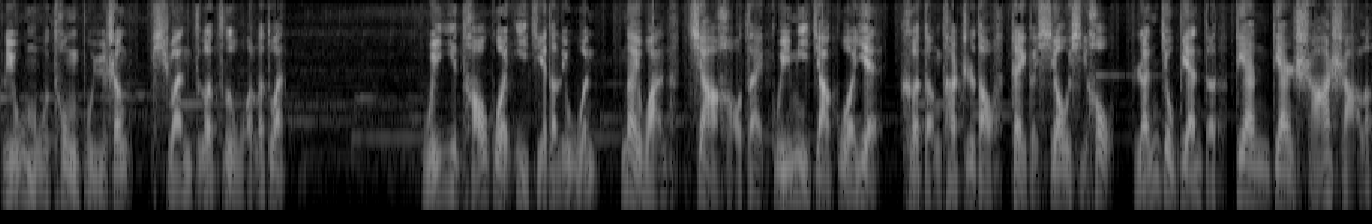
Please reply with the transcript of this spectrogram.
刘母痛不欲生，选择自我了断。唯一逃过一劫的刘雯，那晚恰好在闺蜜家过夜。可等她知道这个消息后，人就变得颠颠傻傻了，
